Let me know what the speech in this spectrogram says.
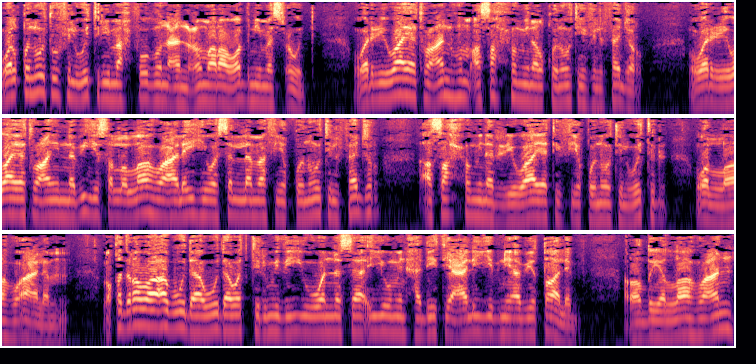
والقنوت في الوتر محفوظ عن عمر وابن مسعود والرواية عنهم أصح من القنوت في الفجر والرواية عن النبي صلى الله عليه وسلم في قنوت الفجر أصح من الرواية في قنوت الوتر والله أعلم. وقد روى أبو داود والترمذي والنسائي من حديث علي بن أبي طالب رضي الله عنه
